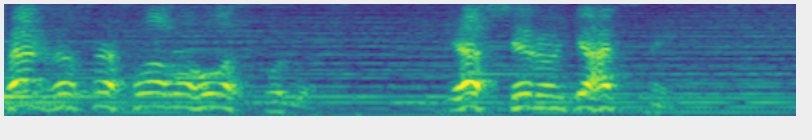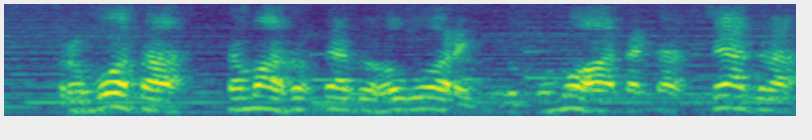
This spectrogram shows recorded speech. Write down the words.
Перш за все, слава Господу. Я щиро вдячний. Робота сама за себе говорить. Допомога така щедра,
